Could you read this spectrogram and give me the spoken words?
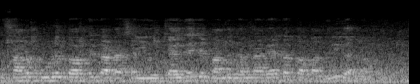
ਤੇ ਸਾਨੂੰ ਪੂਰਨ ਤੌਰ ਤੇ ਤੁਹਾਡਾ ਸਹਿਯੋਗ ਚਾਹੀਦਾ, ਜੇ ਬੰਦ ਕਰਨਾ ਪਿਆ ਤਾਂ ਆਪਾਂ ਬੰਦ ਵੀ ਕਰਨਾ। ਪਊਗਾ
